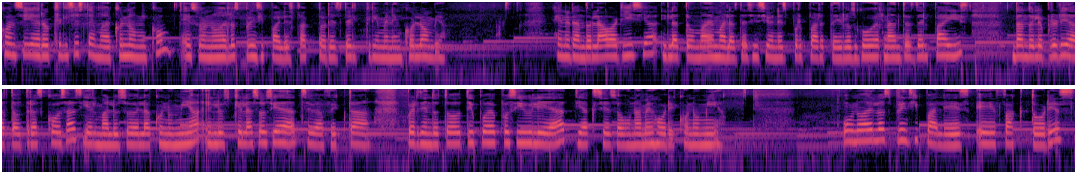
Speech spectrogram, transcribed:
Considero que el sistema económico es uno de los principales factores del crimen en Colombia, generando la avaricia y la toma de malas decisiones por parte de los gobernantes del país, dándole prioridad a otras cosas y el mal uso de la economía en los que la sociedad se ve afectada, perdiendo todo tipo de posibilidad y acceso a una mejor economía. Uno de los principales eh, factores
